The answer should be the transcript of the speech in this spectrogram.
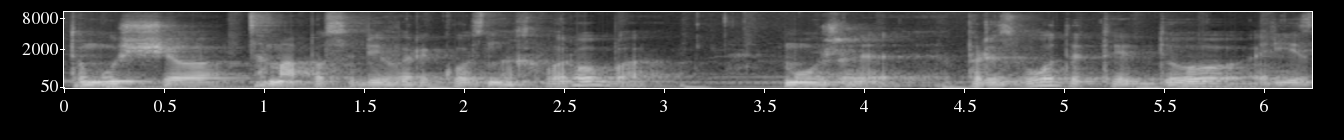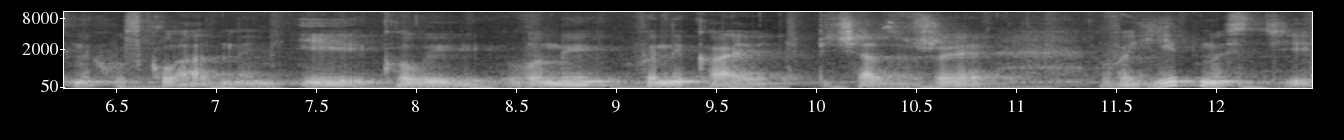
Тому що сама по собі варикозна хвороба може призводити до різних ускладнень. І коли вони виникають під час вже вагітності,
